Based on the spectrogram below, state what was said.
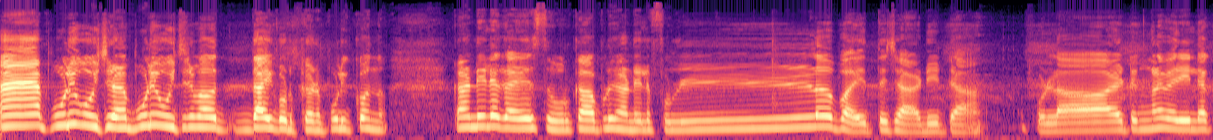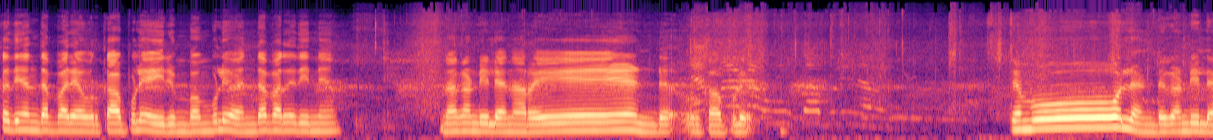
ഏ പുളി കുഴിച്ചിട്ടാണ് പുളി കുഴിച്ചിട്ട് ഇതായി കൊടുക്കുകയാണ് പുളിക്കൊന്നും. കണ്ടില്ല കൈ സൂർക്കാപ്പിളി കണ്ടില്ല? ഫുള്ള് പയത്ത് ചാടിയിട്ടാ. ഫുള്ളായിട്ട് നിങ്ങളെ വരിയിലൊക്കെ ഇതിന് എന്താ പറയുക ഉറുക്കാപ്പുളിയോ ഇരുമ്പമ്പുളിയോ? എന്താ പറയുക ഇതിന്? എന്താ കണ്ടില്ല? നിറയെ ഉണ്ട് ഉറുക്കാപ്പുളി. ഇഷ്ടംപോലെ ഉണ്ട് കണ്ടില്ല?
